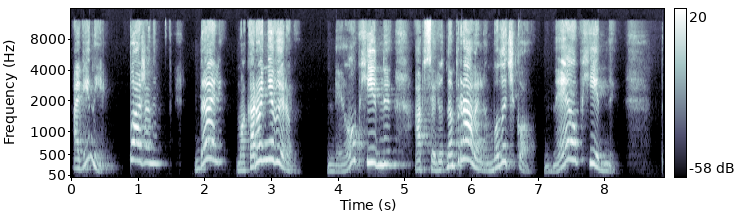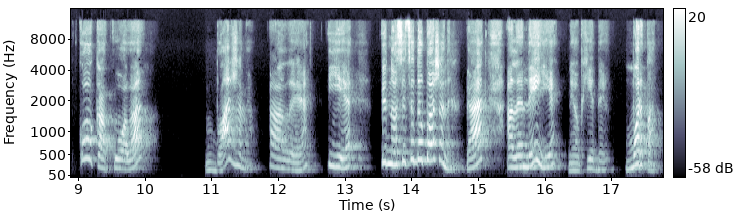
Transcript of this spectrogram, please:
а він є бажаним. Далі макаронні вироби. Необхідне. Абсолютно правильно. Молочко. Необхідне. Кока-кола. Бажана, але є, відноситься до бажаних, так? Але не є необхідною. Морква.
